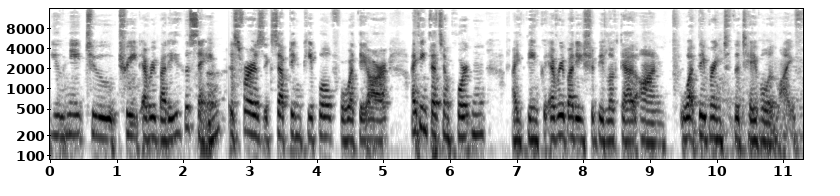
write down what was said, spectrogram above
you need to treat everybody the same as far as accepting people for what they are. I think that's important. I think everybody should be looked at on what they bring to the table in life.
